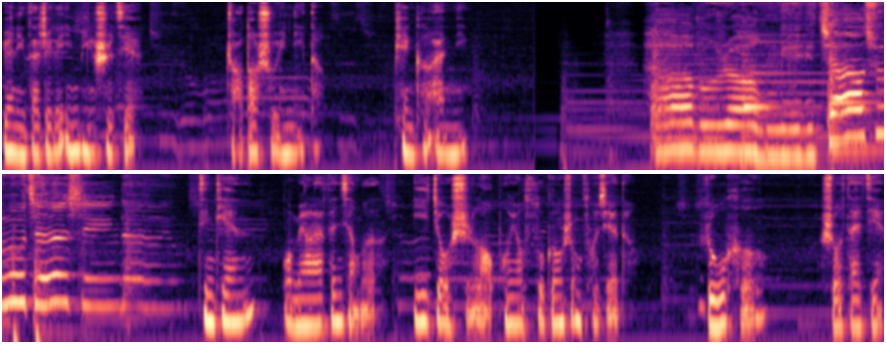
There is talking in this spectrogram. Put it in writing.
愿你在这个音频世界找到属于你的片刻安宁。今天我们要来分享的依旧是老朋友苏更生所写的《如何说再见》。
